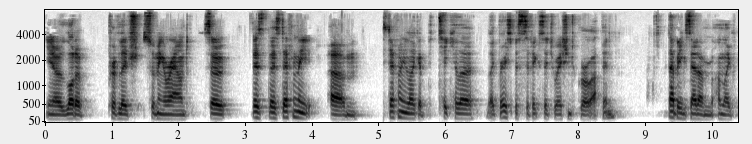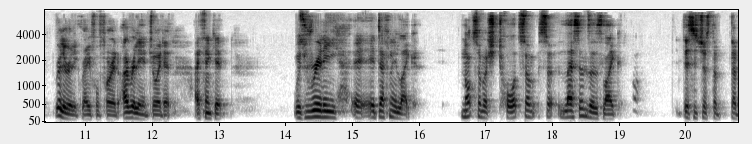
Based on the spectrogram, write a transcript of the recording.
you know, a lot of privilege swimming around. So there's there's definitely um, it's definitely like a particular like very specific situation to grow up in. That being said, I'm I'm like really really grateful for it. I really enjoyed it. I think it was really it, definitely like not so much taught some so lessons as like this is just the, the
